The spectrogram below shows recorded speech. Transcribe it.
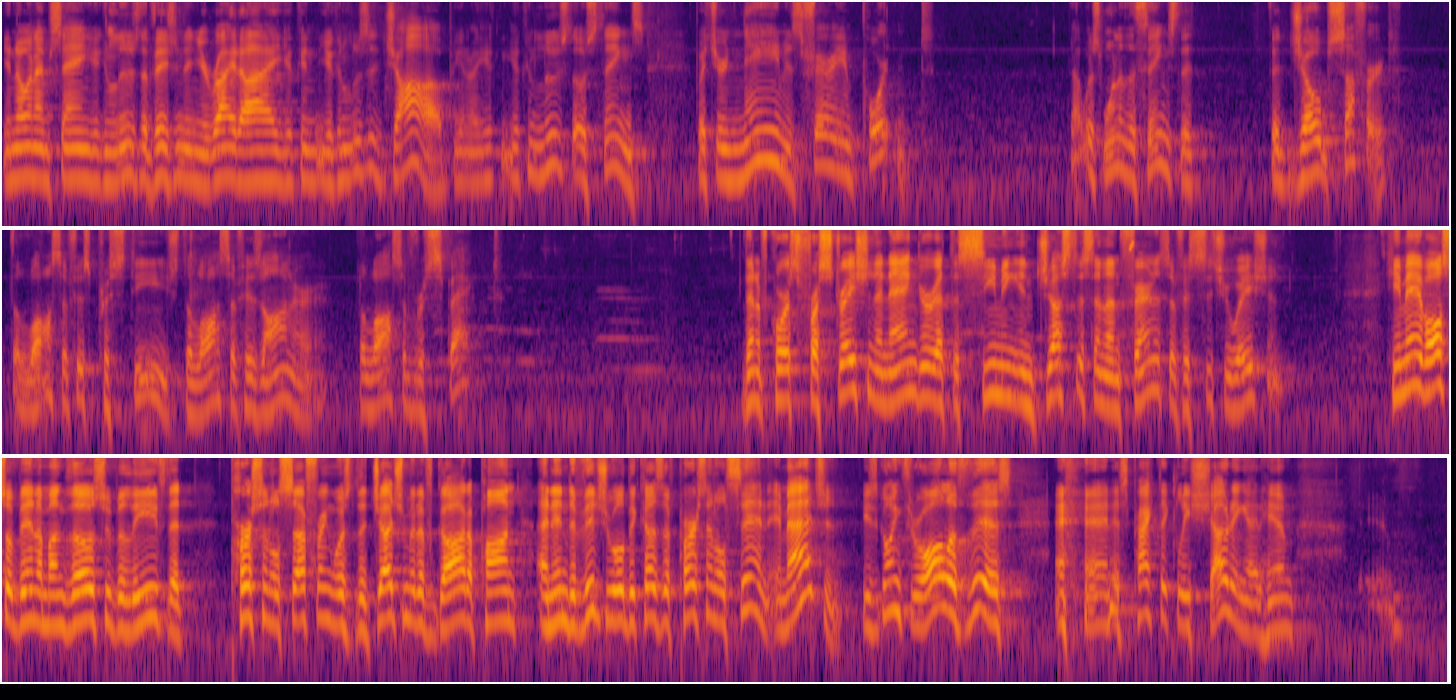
you know what I'm saying? You can lose the vision in your right eye, you can, you can lose a job, you, know, you, you can lose those things, but your name is very important. that was one of the things that, that Job suffered. The loss of his prestige, the loss of his honor, the loss of respect. Then of course, frustration and anger at the seeming injustice and unfairness of his situation. He may have also been among those who believed that personal suffering was the judgment of God upon an individual because of personal sin. Imagine, he's going through all of this and is practically shouting at him,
